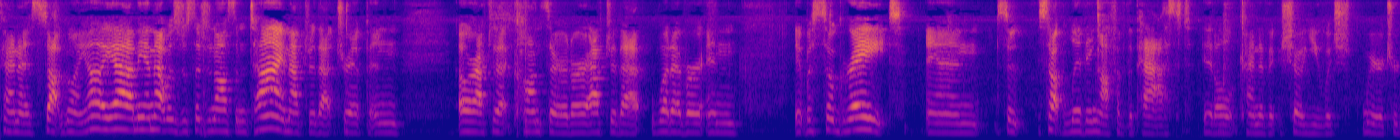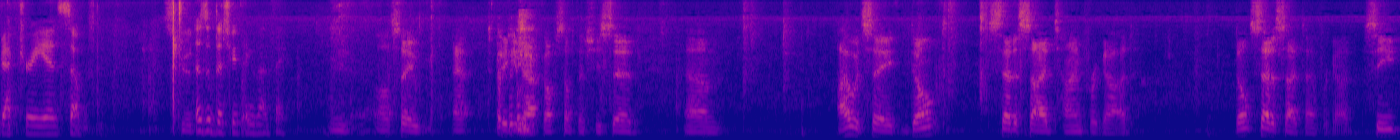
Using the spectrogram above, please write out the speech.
kind of stop going, oh yeah, man, that was just such an awesome time after that trip and or after that concert or after that whatever and it was so great. And so stop living off of the past. It'll kind of show you which where your trajectory is. So those are the two things i'd say. I'll say at, to piggyback off something she said um, i would say don't set aside time for god. Don't set aside time for god. See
